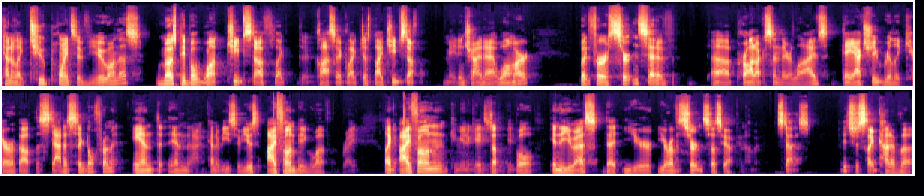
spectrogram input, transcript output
kind of like two points of view on this. Most people want cheap stuff, like the classic, like just buy cheap stuff made in China at Walmart. But for a certain set of uh, products in their lives, they actually really care about the status signal from it and and that kind of ease of use. iPhone being one of them, right? Like iPhone communicates to other people in the U.S. that you're you're of a certain socioeconomic status. It's just like kind of a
